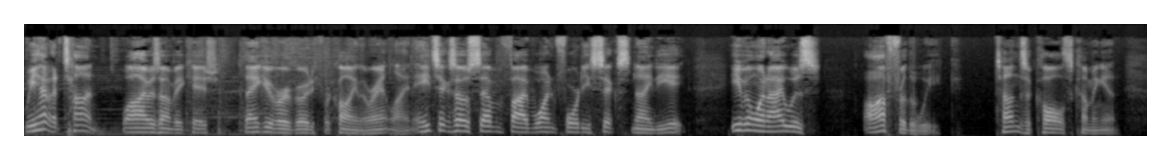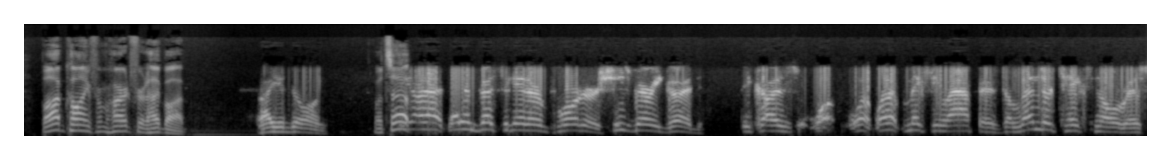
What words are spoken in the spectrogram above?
We have a ton while I was on vacation. Thank you, everybody, for calling the rant line. 860 751 4698. Even when I was off for the week, tons of calls coming in. Bob calling from Hartford. Hi, Bob. How you doing? What's up? You know, that, that investigator reporter, she's very good because what, what what makes me laugh is the lender takes no risk,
